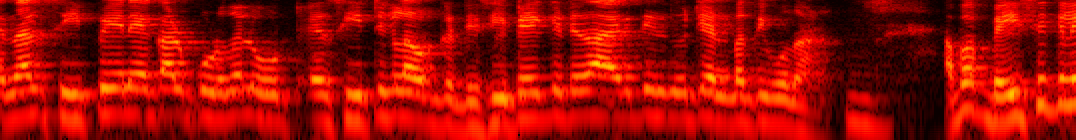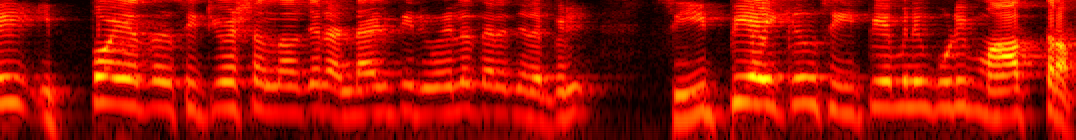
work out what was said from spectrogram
എന്നാൽ സി പി ഐനേക്കാൾ കൂടുതൽ സീറ്റുകൾ അവർക്ക് കിട്ടി. സി പി ഐ കിട്ടിയത് ആയിരത്തി ഇരുന്നൂറ്റി എൺപത്തി മൂന്നാണ് അപ്പോൾ ബേസിക്കലി ഇപ്പോൾ എന്ന സിറ്റുവേഷൻ എന്താ വെച്ചാൽ രണ്ടായിരത്തി ഇരുപതിലെ തെരഞ്ഞെടുപ്പിൽ സി പി ഐക്കും സി പി എമ്മിനും കൂടി മാത്രം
